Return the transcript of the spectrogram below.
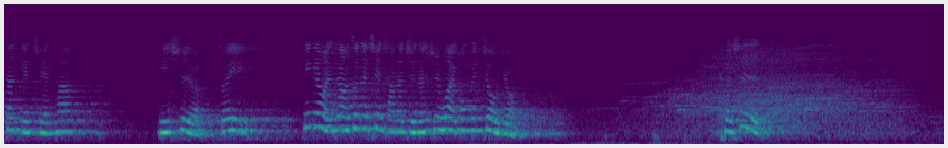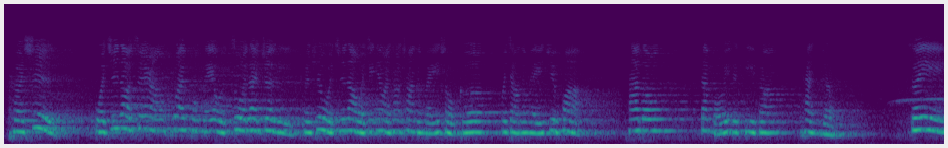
三年前她离世了，所以今天晚上坐在现场的只能是外公跟舅舅。可是，可是我知道，虽然外婆没有坐在这里，可是我知道我今天晚上唱的每一首歌，我讲的每一句话，她都在某一个地方看着，所以。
